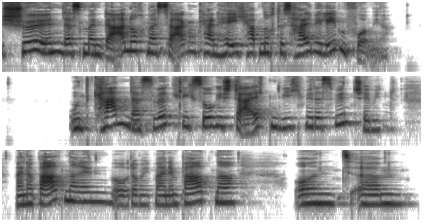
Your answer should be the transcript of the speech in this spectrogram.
schön, dass man da nochmal sagen kann, hey, ich habe noch das halbe Leben vor mir. Und kann das wirklich so gestalten, wie ich mir das wünsche, mit meiner Partnerin oder mit meinem Partner. Und ähm,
